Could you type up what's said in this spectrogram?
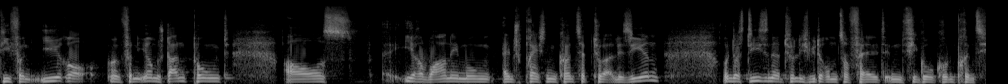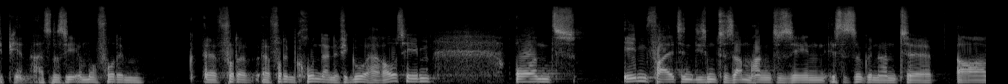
die von, ihrer, von ihrem Standpunkt aus ihre Wahrnehmung entsprechend konzeptualisieren und dass diese natürlich wiederum zerfällt in Figur-Grundprinzipien. Also dass sie immer vor dem, äh, vor, der, äh, vor dem Grund eine Figur herausheben. Und ebenfalls in diesem Zusammenhang zu sehen ist das sogenannte äh,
